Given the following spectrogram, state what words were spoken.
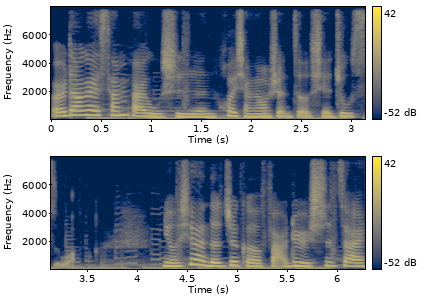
而大概三百五十人会想要选择协助死亡。纽西兰的这个法律是在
